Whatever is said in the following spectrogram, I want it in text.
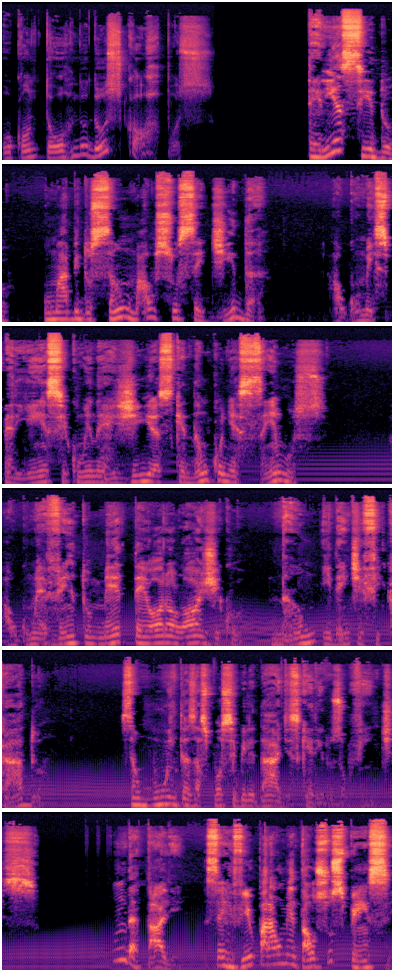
o contorno dos corpos. Teria sido uma abdução mal sucedida? Alguma experiência com energias que não conhecemos? Algum evento meteorológico não identificado? São muitas as possibilidades, queridos ouvintes. Um detalhe serviu para aumentar o suspense,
